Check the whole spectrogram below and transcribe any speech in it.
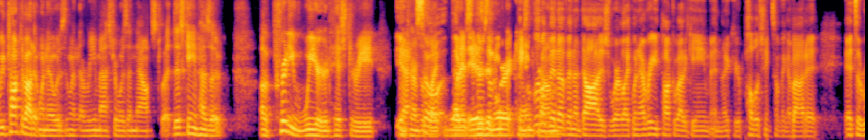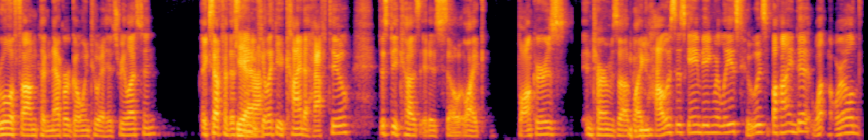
we've talked about it when it was when the remaster was announced, but this game has a a pretty weird history in terms so of like what it is and a, where it came from. a little from. bit of an adage where like whenever you talk about a game and like you're publishing something about it, it's a rule of thumb to never go into a history lesson. Except for this yeah. game, I feel like you kind of have to, just because it is so like bonkers in terms of like mm-hmm. how is this game being released? Who is behind it? What in the world?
